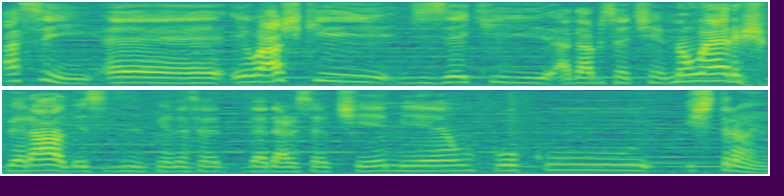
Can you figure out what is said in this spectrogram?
Assim, é, eu acho que dizer que a W7M não era esperado esse desempenho da W7M é um pouco estranho.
